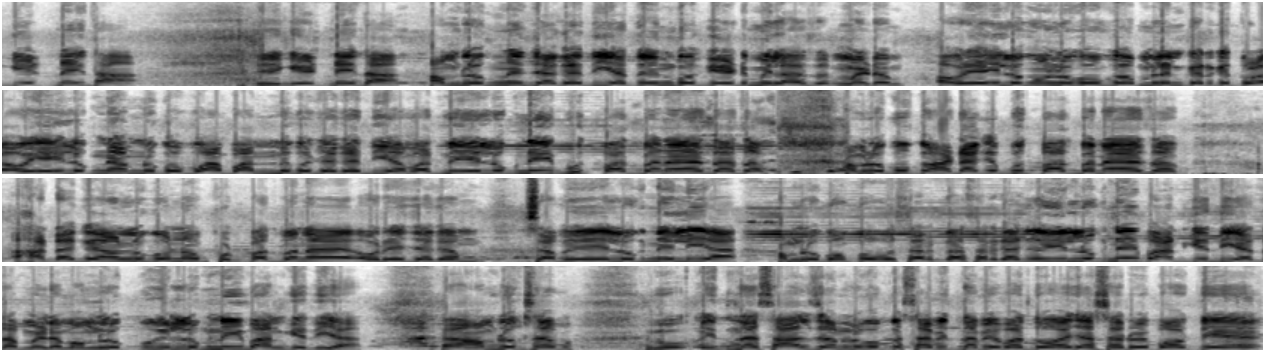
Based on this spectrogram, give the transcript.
गेट नहीं था। ये गेट नहीं था। हम लोग ने जगह दिया तो इनको गेट मिला मैडम और यही लोग हम लोगों को कंप्लेन करके तोड़ा और यही लोग ने हम लोग को बांधने को जगह दिया। बाद में ये लोग ने ही फुटपाथ बनाया था सब। हम लोगों को हटा के फुटपाथ बनाया सब। हटा के हम लोगों ने फुटपाथ बनाया और ये जगह सब ये लोग ने लिया। हम लोगों को सरकार सरकार के इन लोग ने ही बांध के दिया था मैडम। हम लोग को इन लोग ने ही बांध के दिया। हम लोग सब वो इतना साल से हम लोगों को सब इतना पेपर दो हज़ार सर्वे पावते है।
